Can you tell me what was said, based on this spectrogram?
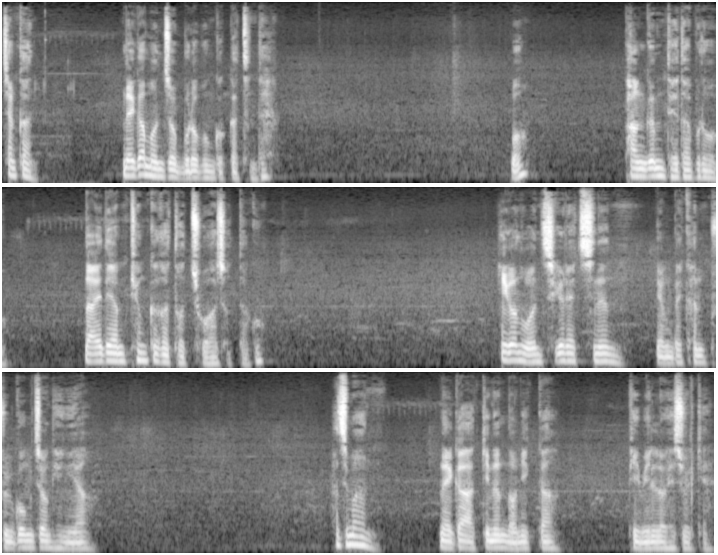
잠깐, 내가 먼저 물어본 것 같은데? 뭐? 방금 대답으로 나에 대한 평가가 더 좋아졌다고? 이건 원칙을 해치는 명백한 불공정 행위야. 하지만 내가 아끼는 너니까 비밀로 해줄게.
